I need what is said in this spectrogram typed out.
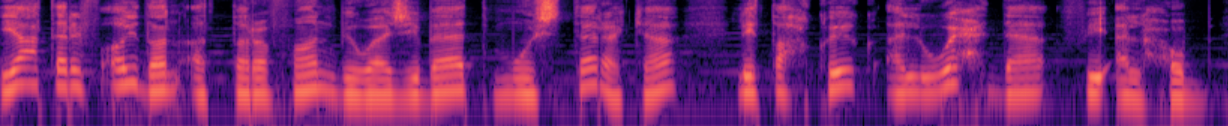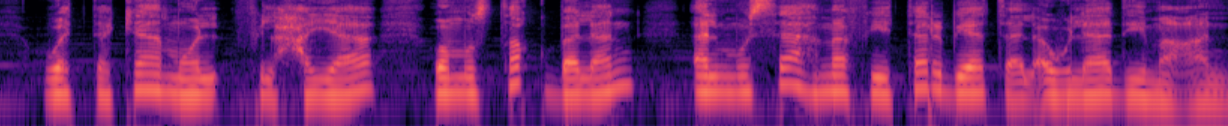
يعترف أيضا الطرفان بواجبات مشتركة لتحقيق الوحدة في الحب والتكامل في الحياة ومستقبلا المساهمة في تربية الأولاد معا.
